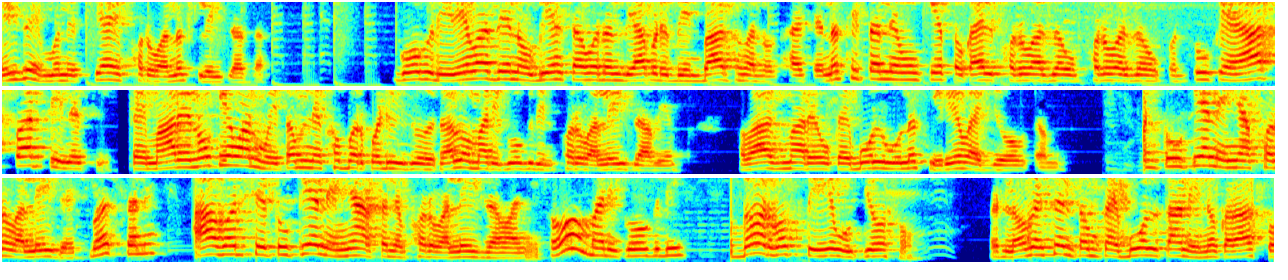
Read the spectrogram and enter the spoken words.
લઈ જાય, મને ક્યાંય ફરવા નથી લઈ જતા. ગોગડી રેવા દેનો બેસતા વરંદી આપણે બેન બાંધવાનો થશે. નથી તને હું કેતો કાલ ફરવા જાઉં ફરવા જાઉં, પણ તું કઈ હાથ પાડતી નથી. કઈ મારે ન કહેવાનું હોય, તમને ખબર પડવી જોઈએ ચાલો મારી ગોગડીને ફરવા લઈ જાવ એમ. વાજ મારે એવું કઈ બોલવું નથી, રેવા દો તમે. તું કે ને ત્યાં ફરવા લઈ જઈશ. બસ તને? આ વર્ષે તું કે ને ત્યાં તને ફરવા લઈ જવાની છો મારી ગોગડી. દર વખતે એવું કયો છો. એટલે હવે છે ને તમે કઈ બોલતા નહીં, નકર આજ તો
